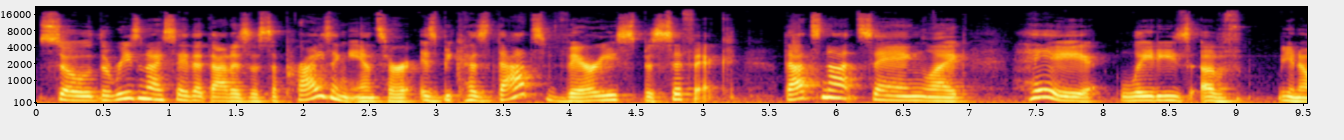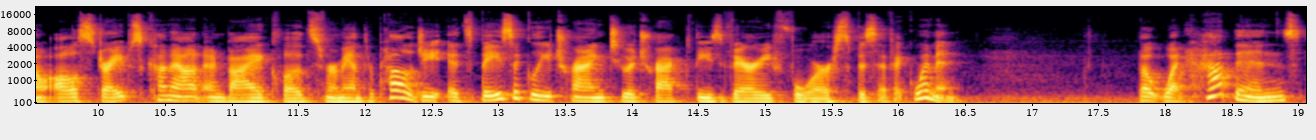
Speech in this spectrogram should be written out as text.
so the reason I say that that is a surprising answer is because that's very specific. That's not saying like, hey, ladies of you know all stripes come out and buy clothes from Anthropologie. It's basically trying to attract these very four specific women. But what happens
